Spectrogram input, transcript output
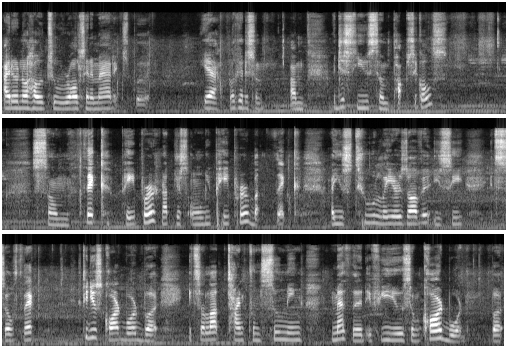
I don't know how to roll cinematics but yeah, look at this one. Um I just used some popsicles some thick paper not just only paper but thick. I used two layers of it. You see it's so thick. You can use cardboard but it's a lot time consuming method if you use some cardboard. But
